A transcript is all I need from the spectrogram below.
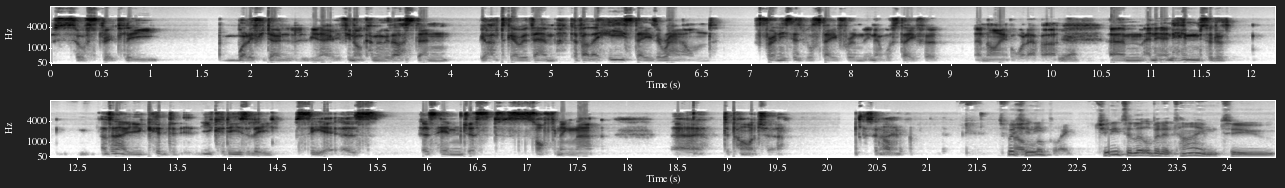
sort of strictly. Well, if you don't, you know, if you're not coming with us, then you'll have to go with them. The fact that he stays around for, and he says we'll stay for, you know, we'll stay for a night or whatever. Yeah. Um, and and him sort of, I don't know. You could you could easily see it as as him just softening that uh, departure. So, I suppose she, need, she needs a little bit of time to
